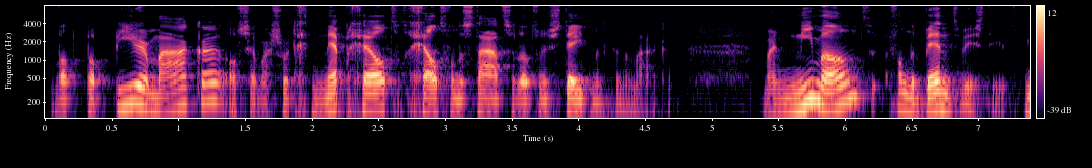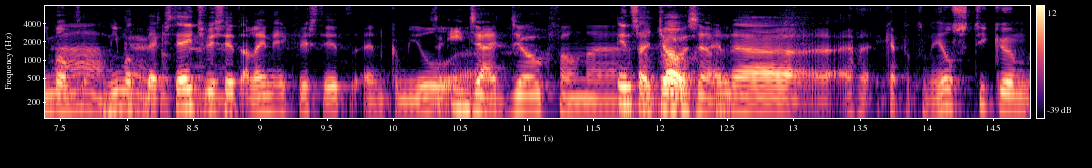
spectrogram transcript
wat papier maken, of zeg maar een soort nepgeld, geld van de staat, zodat we een statement kunnen maken. Maar niemand van de band wist dit. Niemand, Ah, niemand dat backstage was, wist eh, dit, alleen ik wist dit en Camille... Zo'n eh, inside joke van... eh Inside van joke. zelf. En even- ik heb dat toen heel stiekem,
